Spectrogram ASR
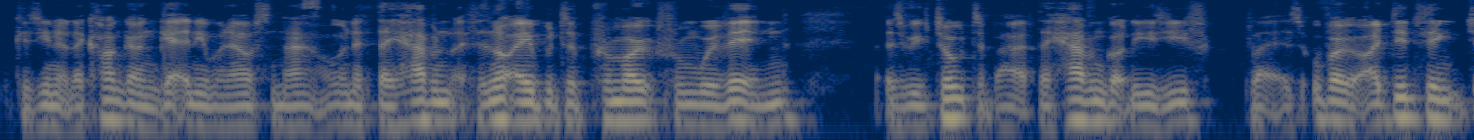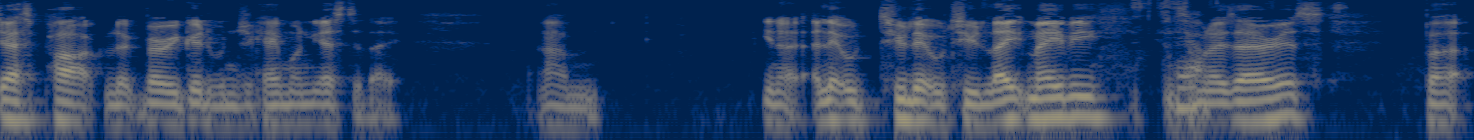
because you know they can't go and get anyone else now, and if they haven't, if they're not able to promote from within, as we've talked about, if they haven't got these youth players, although I did think Jess Park looked very good when she came on yesterday. Um, you know, a little too little too late maybe in yeah. some of those areas, but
